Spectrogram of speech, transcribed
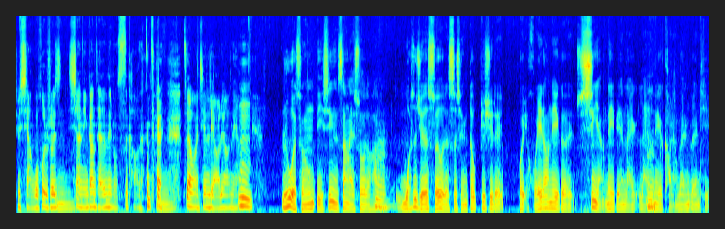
就想过，或者说像您刚才的那种思考，再再往前聊聊那样。嗯，如果从理性上来说的话，我是觉得所有的事情都必须得回回到那个信仰那边来来那个考量问问题。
